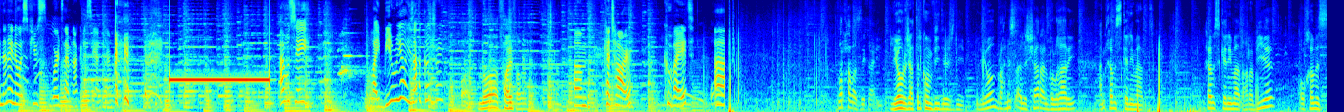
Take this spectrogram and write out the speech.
And then I know a few words that I'm not going to say on camera. I would say Liberia. Is that a country? No, five Arabic. Um, Qatar, Kuwait. مرحبا اصدقائي اليوم رجعت لكم فيديو جديد اليوم راح نسال الشارع البلغاري عن خمس كلمات خمس كلمات عربيه أو خمس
